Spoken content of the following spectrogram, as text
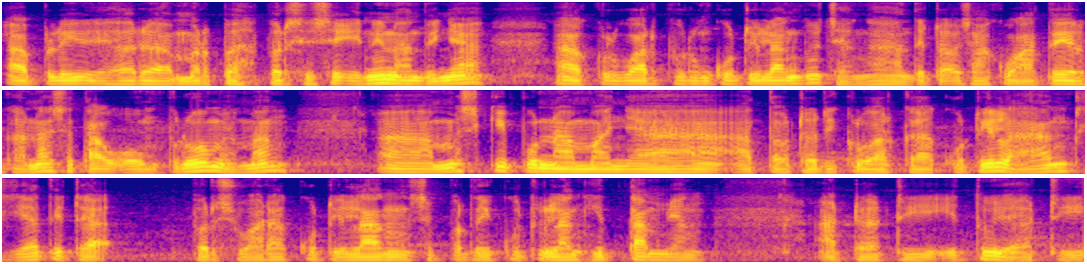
pelihara merbah bersisik ini nantinya uh, keluar burung kutilang itu jangan tidak usah khawatir. Karena setahu Om Bro memang uh, meskipun namanya atau dari keluarga kutilang dia tidak bersuara kutilang seperti kutilang hitam yang ada di itu ya di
